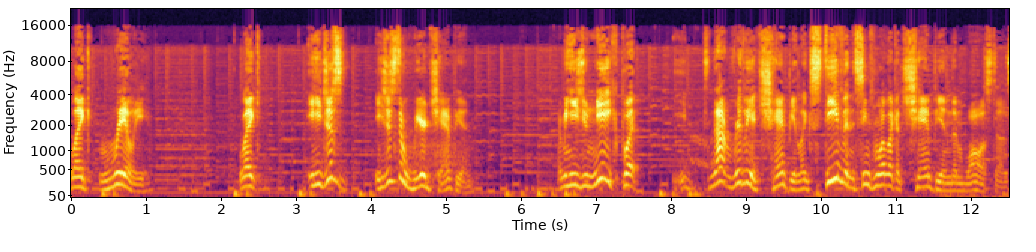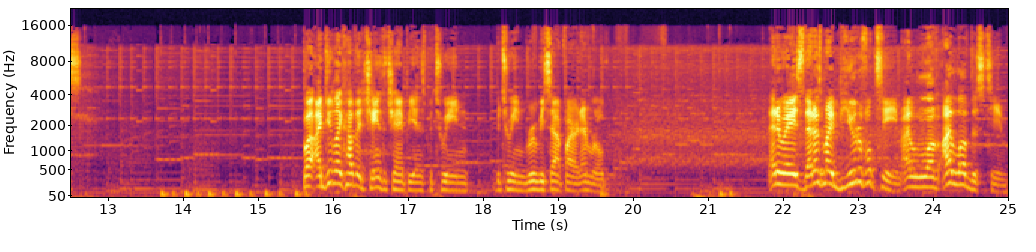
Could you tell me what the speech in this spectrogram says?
Like, really? Like, he just... He's just a weird champion. I mean, he's unique, but it's not really a champion. Like, Steven seems more like a champion than Wallace does. But I do like how they changed the champions between between Ruby, Sapphire, and Emerald. Anyways, that is my beautiful team. I love I love this team.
